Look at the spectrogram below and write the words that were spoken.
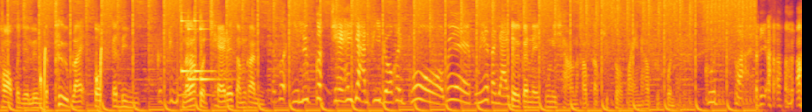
ชอบก็อย่าลืมกระทืบไลค์ กดกระดิ่ง กดติดแล้วก็กดแชร์ด้วยสำคัญ แล้วก็อย่าลืมกดแชร์ให้ญาติพี่น้องให้พ่อแม่ปู่ย่าตายายเจอกันในพรุ่งนี้เช้านะครับ กับคลิปต่อไปนะครับทุกคน กูดบายเอาเอา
